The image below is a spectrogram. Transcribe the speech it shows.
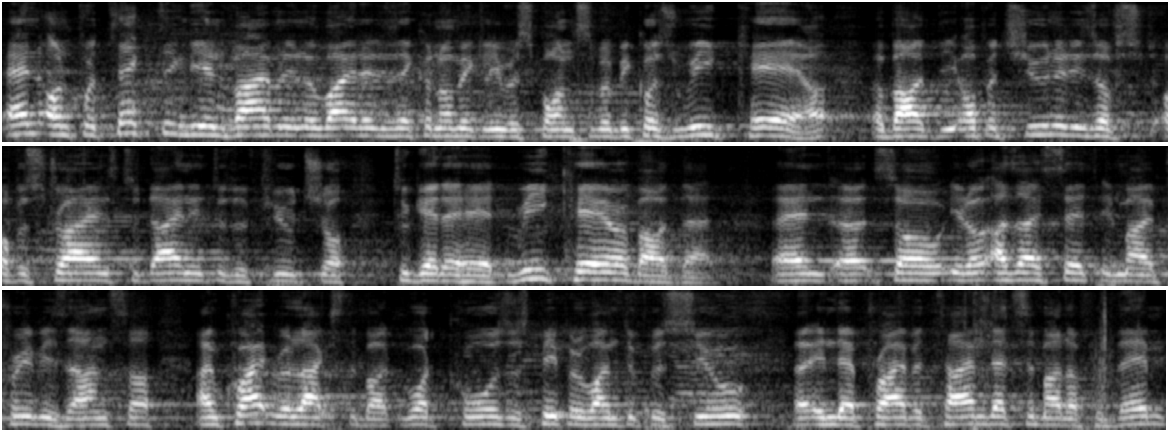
and on protecting the environment in a way that is economically responsible because we care about the opportunities of, of Australians to dine into the future to get ahead. We care about that. And uh, so, you know, as I said in my previous answer, I'm quite relaxed about what causes people want to pursue uh, in their private time. That's a matter for them.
